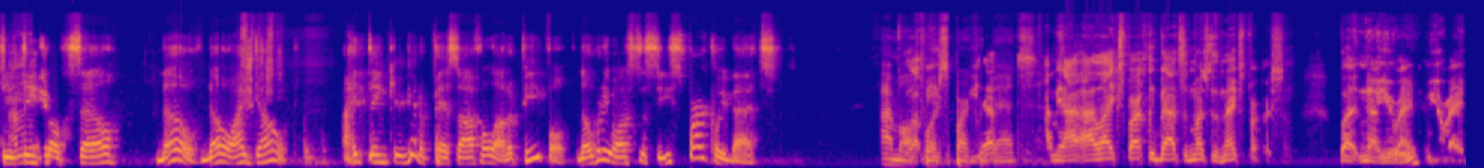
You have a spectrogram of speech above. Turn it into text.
Do you I think mean- it'll sell? No, no, I don't. I think you're going to piss off a lot of people. Nobody wants to see sparkly bats. I'm all Well, I for mean, sparkly yep. bats. I mean, I, I like sparkly bats as much as the next person, but no, you're right. Mm-hmm. You're right.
